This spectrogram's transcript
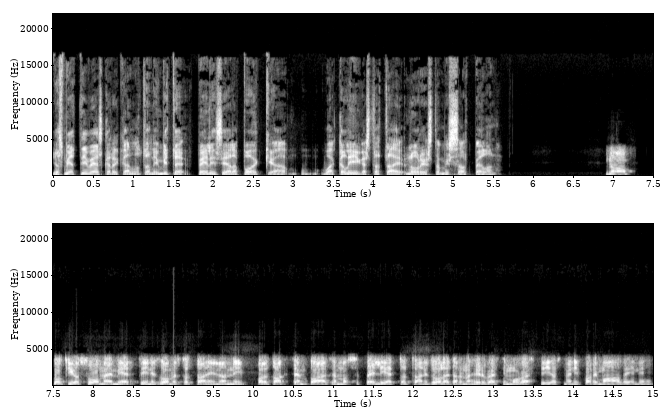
Jos miettii veskarikannalta, niin miten peli siellä poikkeaa vaikka liikasta tai Norjasta, missä olet pelannut? No toki jos Suomeen miettii, niin Suomessa tota, niin on niin paljon taksempaa ja semmoista peliä, että tota, niin tuolla ei tarvinnut hirveästi murehtia, jos meni pari maaliin, niin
